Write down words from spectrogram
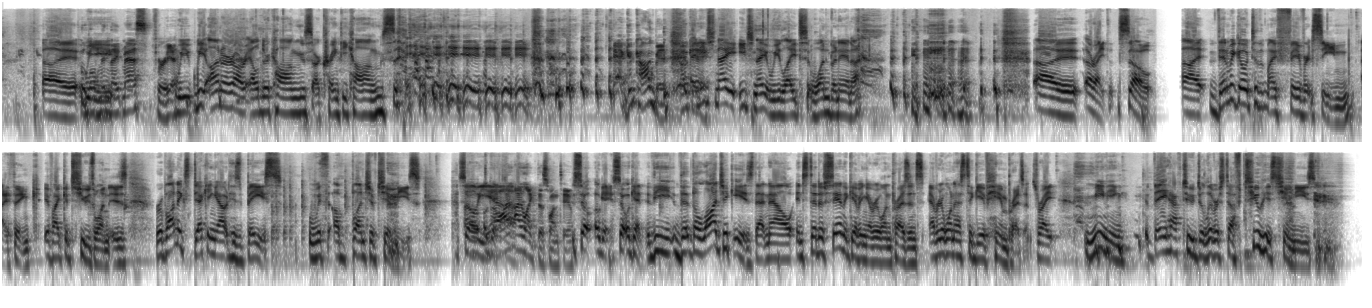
Uh, A little we, midnight mass for you. we we honor our elder Kongs, our cranky Kongs, yeah, good Kong bit. Okay. and Okay. each night each night we light one banana. uh, all right, so uh, then we go to the, my favorite scene. I think, if I could choose one, is Robotnik's decking out his base with a bunch of chimneys. So Oh, okay, yeah. I, I like this one too. so okay, so again, the, the the logic is that now instead of Santa giving everyone presents, everyone has to give him presents, right? Meaning they have to deliver stuff to his chimneys.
